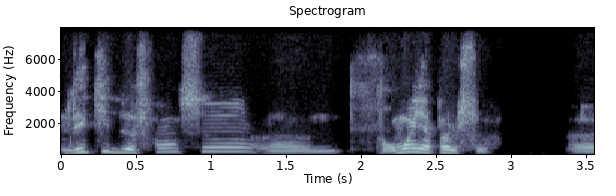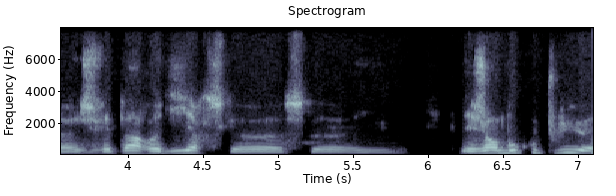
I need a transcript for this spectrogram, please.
L'équipe de France, pour moi, il n'y a pas le feu. je ne vais pas redire ce que, ce que les gens beaucoup plus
